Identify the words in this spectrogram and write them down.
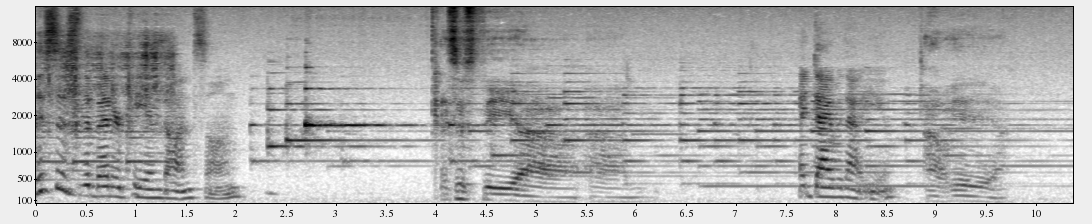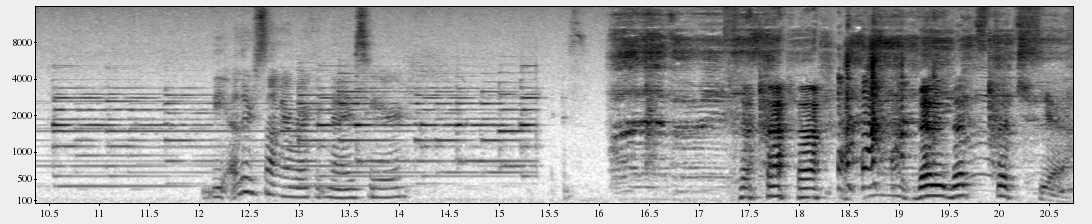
This is the better PM Dawn song. Is this the, uh, um, I Die Without You. oh, yeah, yeah, yeah. The other song I recognize here is that is, that's, that's, yeah.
